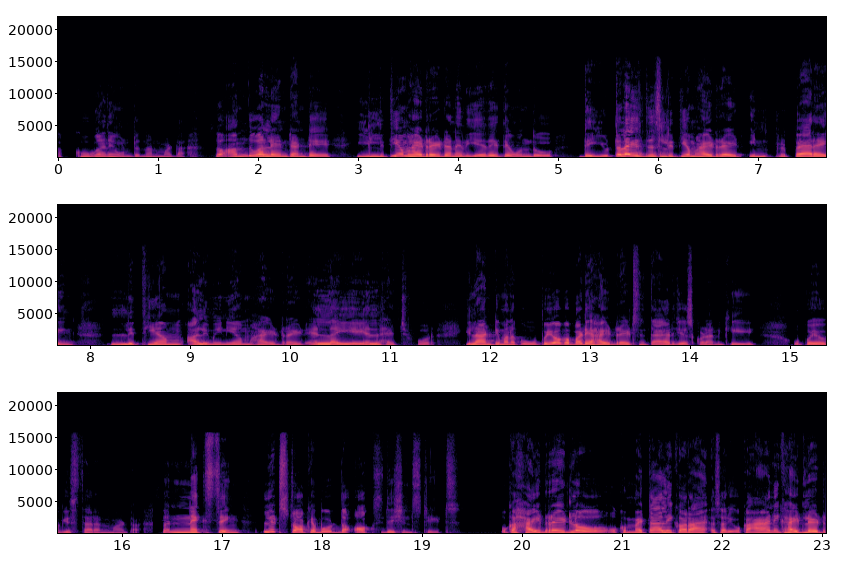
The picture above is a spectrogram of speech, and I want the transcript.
తక్కువగానే ఉంటుందన్నమాట. సో అందువల్ల ఏంటంటే ఈ లిథియం హైడ్రైడ్ అనేది ఏదైతే ఉందో they utilise this lithium hydride in preparing lithium aluminium hydride L I A L H four ఇలాంటి మనకు ఉపయోగపడే హైడ్రైడ్స్ని తయారు చేసుకోవడానికి ఉపయోగిస్తారనమాట so next thing let's talk about the oxidation states ఒక హైడ్రైడ్లో ఒక మెటాలిక్ ఆర్ సారీ ఒక అయానిక్ హైడ్రైడ్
